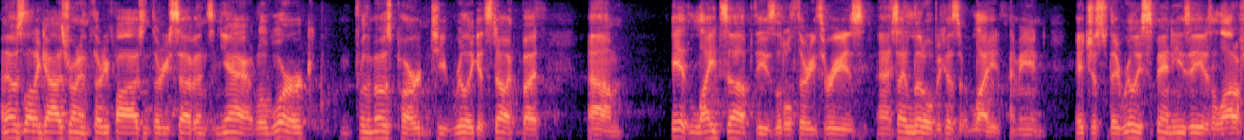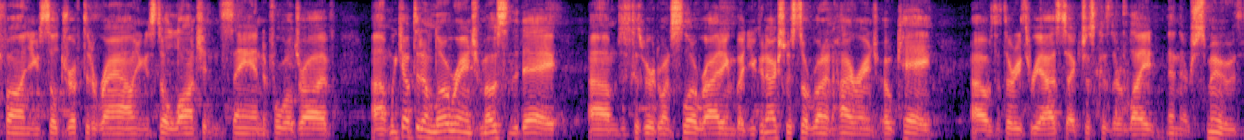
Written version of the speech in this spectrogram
I know there's a lot of guys running 35s and 37s, and yeah, it'll work for the most part until you really get stuck, but um, it lights up these little 33s. And I say little because they're light. I mean, it just they really spin easy. It's a lot of fun. You can still drift it around. You can still launch it in sand and four wheel drive. Um, we kept it in low range most of the day um, just because we were doing slow riding, but you can actually still run in high range okay uh, with the 33 Aztec just because they're light and they're smooth.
